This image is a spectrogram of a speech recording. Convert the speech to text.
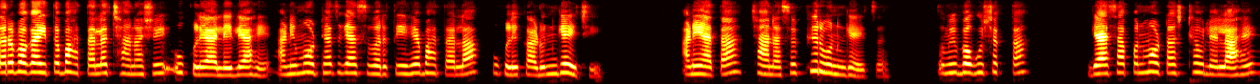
तर बघा इथं भाताला छान अशी उकळी आलेली आहे आणि मोठ्याच गॅसवरती हे भाताला उकळी काढून घ्यायची. आणि आता छान असं फिरवून घ्यायचं. तुम्ही बघू शकता गॅस आपण मोठाच ठेवलेला आहे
